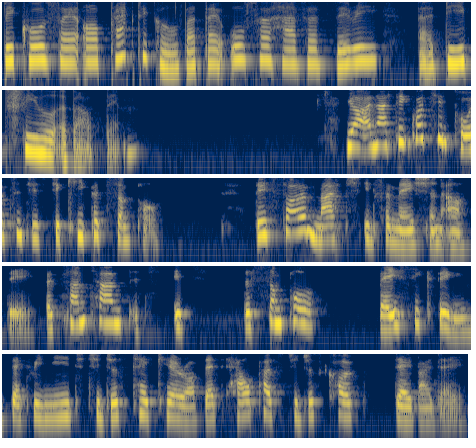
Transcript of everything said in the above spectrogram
because they are practical, but they also have a very uh, deep feel about them. Yeah, and I think what's important is to keep it simple there's so much information out there, but sometimes it's it's the simple basic things that we need to just take care of that help us to just cope day by day.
